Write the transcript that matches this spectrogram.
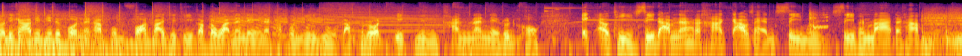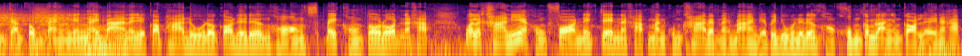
สวัสดีครับ พี่ๆทุกคนนะครับ ผม Ford by GT ก็ตะวันนั่นเองนะครับ วันนี้อยู่กับรถอีกหนึ่งคันนั่นในรุ่นของ XLT สีดำนะ ราคา 944,000 บาทนะครับ มีการตกแต่งยังไงบ้างนะ เดี๋ยวก็พาดูแล้วก็ในเรื่องของสเปคของตัวรถนะครับ ว่าราคาเนี้ยของ Ford Next Gen นะครับ มันคุ้มค่าแบบไหนบ้าง เดี๋ยวไปดูในเรื่องของขุมกำลังกันก่อนเลยนะครับ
